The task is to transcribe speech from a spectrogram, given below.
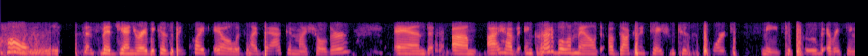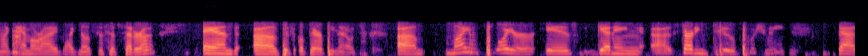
home since mid-January because I've been quite ill with my back and my shoulder, and um, I have incredible amount of documentation to support me to prove everything like MRI diagnosis, etc and uh, physical therapy notes. Um, my employer is getting uh, starting to push me that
